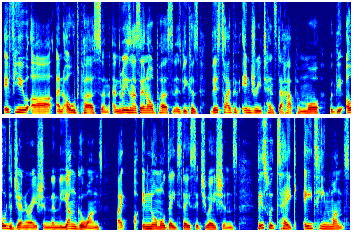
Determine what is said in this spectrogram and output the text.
if you are an old person, and the reason I say an old person is because this type of injury tends to happen more with the older generation than the younger ones, like uh, in normal day to day situations, this would take 18 months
